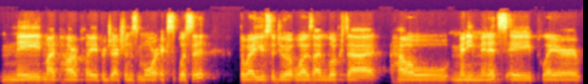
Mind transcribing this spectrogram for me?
made my power play projections more explicit. The way I used to do it was I looked at how many minutes a player,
